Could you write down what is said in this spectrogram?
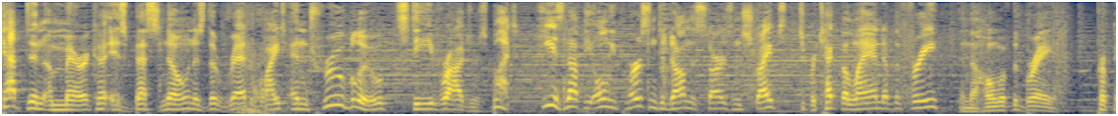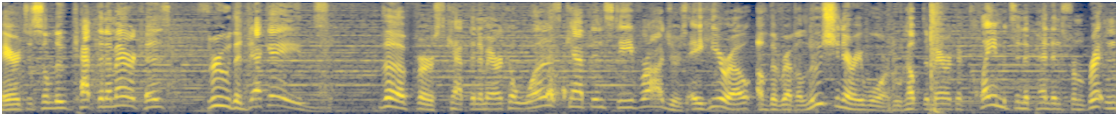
Captain America is best known as the red, white, and true blue Steve Rogers, but he is not the only person to don the stars and stripes to protect the land of the free and the home of the brave. Prepare to salute Captain America's through the decades. The first Captain America was Captain Steve Rogers, a hero of the Revolutionary War who helped America claim its independence from Britain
